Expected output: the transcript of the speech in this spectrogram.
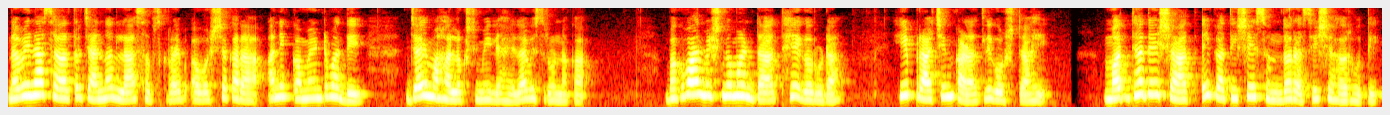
नवीन असाल तर चॅनलला सबस्क्राईब अवश्य करा आणि कमेंटमध्ये जय महालक्ष्मी लिहायला विसरू नका. भगवान विष्णू म्हणतात हे गरुडा ही प्राचीन काळातली गोष्ट आहे. मध्य देशात एक अतिशय सुंदर असे शहर होते.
